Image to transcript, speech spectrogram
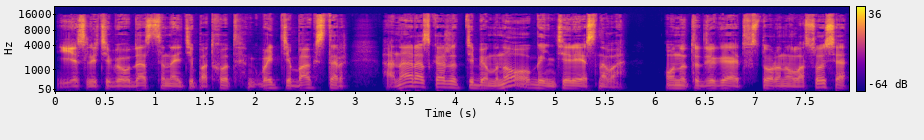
«Если тебе удастся найти подход к Бетти Бакстер, она расскажет тебе много интересного». Он отодвигает в сторону лосося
